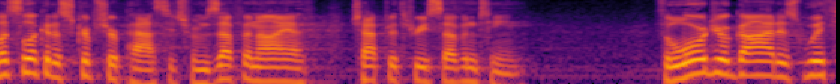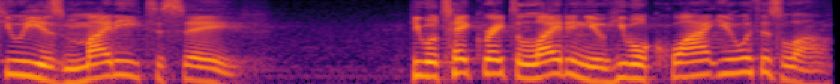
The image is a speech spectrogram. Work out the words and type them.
Let's look at a scripture passage from Zephaniah chapter 3:17. The Lord your God is with you, he is mighty to save. He will take great delight in you, he will quiet you with his love.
